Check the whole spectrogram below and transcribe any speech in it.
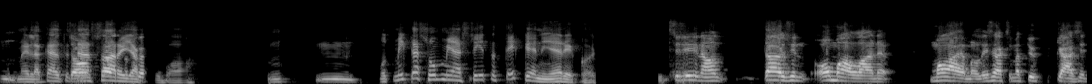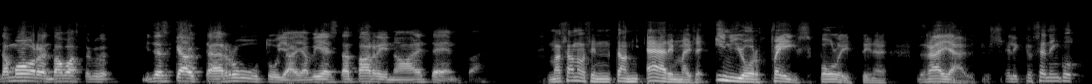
mm. meillä käytetään on, sarjakuvaa. Mm. Mm. Mutta mikä sun mielestä siitä tekee niin erikoista? Siinä on täysin omanlainen maailma. Lisäksi mä tykkään sitä Mooren tavasta, kun se, miten se käyttää ruutuja ja vie sitä tarinaa eteenpäin. Mä sanoisin, että tämä on äärimmäisen in your face poliittinen räjäytys. Eli se niinku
